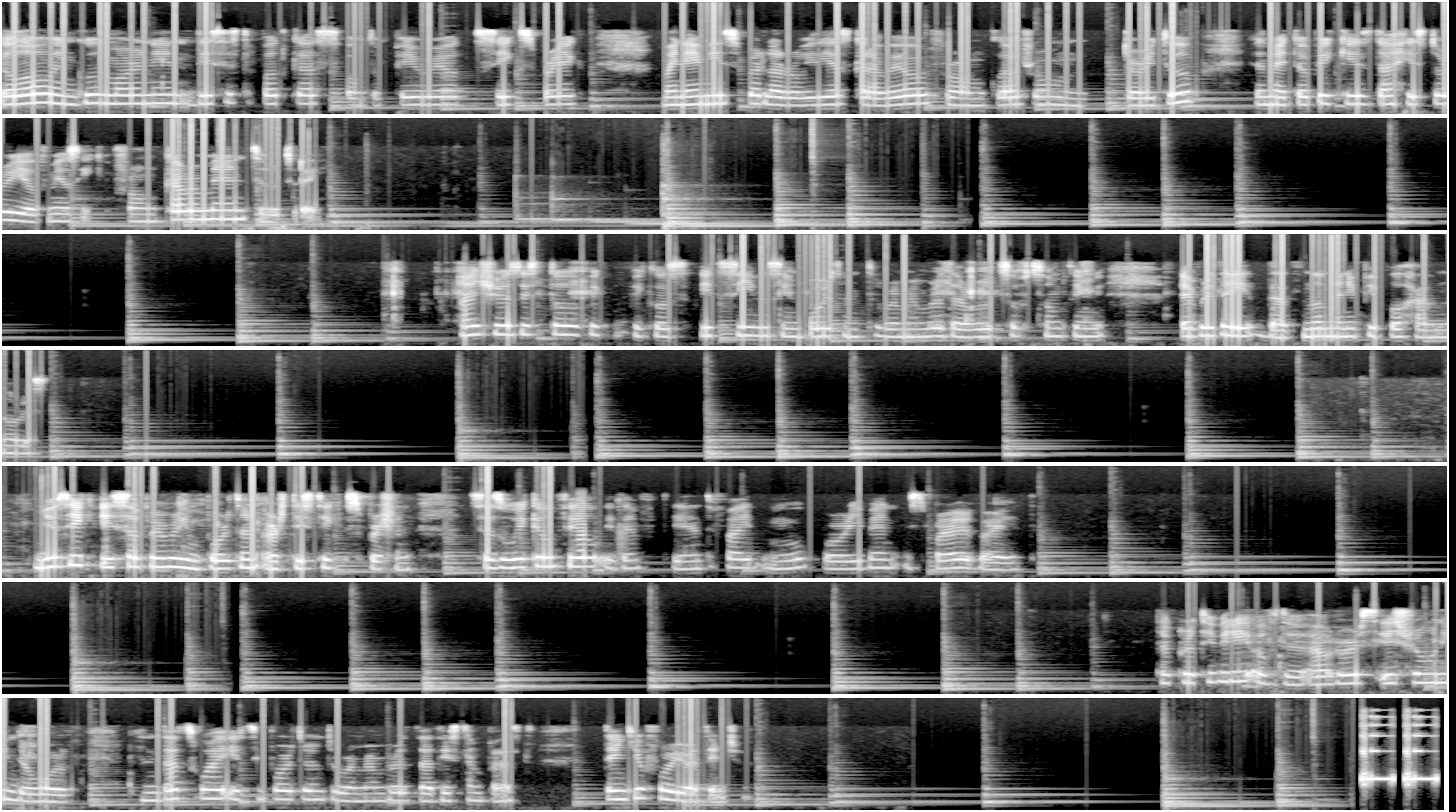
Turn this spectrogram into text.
Hello and good morning. This is the podcast of the Period 6 project. My name is Perla Rovidias Carabeo from Classroom 32 and my topic is the history of music from caveman to today. Choose this topic because it seems important to remember the roots of something every day that not many people have noticed. Music is a very important artistic expression, since we can feel identified, moved, or even inspired by it. The creativity of the authors is shown in their work, and that's why it's important to remember the distant past. Thank you for your attention.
